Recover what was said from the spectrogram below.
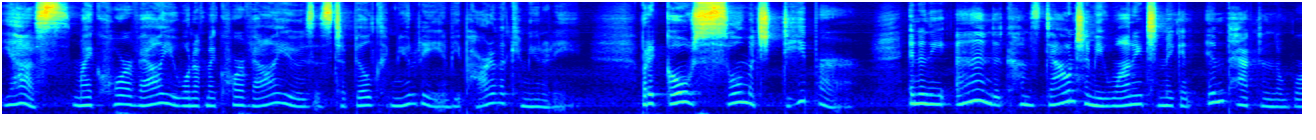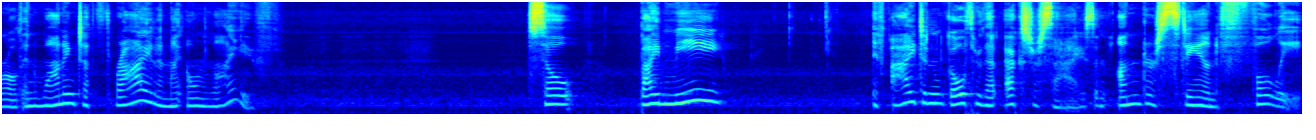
yes, my core value, one of my core values is to build community and be part of a community. But it goes so much deeper. And in the end, it comes down to me wanting to make an impact in the world and wanting to thrive in my own life. So, by me I didn't go through that exercise and understand fully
